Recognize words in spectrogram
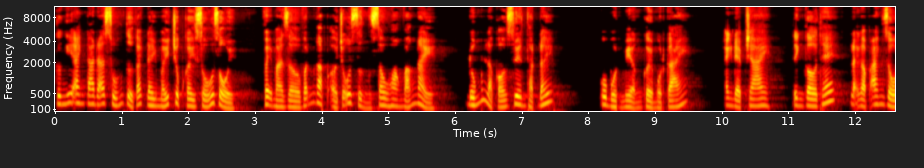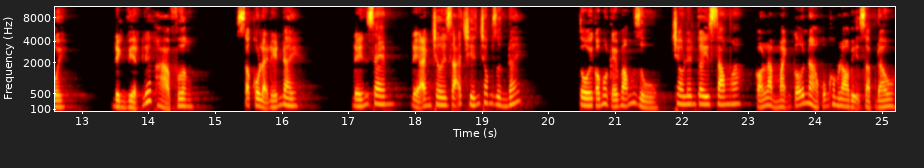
cứ nghĩ anh ta đã xuống từ cách đây mấy chục cây số rồi. Vậy mà giờ vẫn gặp ở chỗ rừng sâu hoang vắng này. Đúng là có duyên thật đấy. Cô buột miệng cười một cái. Anh đẹp trai, tình cờ thế, lại gặp anh rồi. Đình Việt liếc Hà Phương. Sao cô lại đến đây? Đến xem, để anh chơi dã chiến trong rừng đấy. Tôi có một cái võng dù, treo lên cây xong á, có làm mạnh cỡ nào cũng không lo bị sập đâu.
